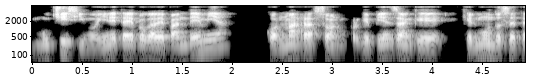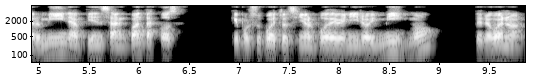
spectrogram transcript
muchísimo y en esta época de pandemia con más razón, porque piensan que, el mundo se termina, piensan cuántas cosas, que por supuesto el Señor puede venir hoy mismo, pero bueno,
